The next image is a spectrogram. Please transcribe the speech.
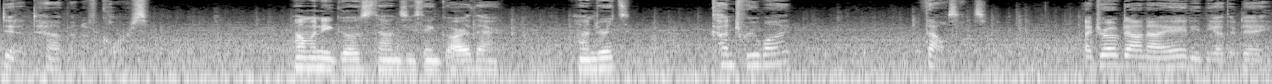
didn't happen, of course. How many ghost towns you think are there? Hundreds? Countrywide? Thousands. I drove down I-80 the other day.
